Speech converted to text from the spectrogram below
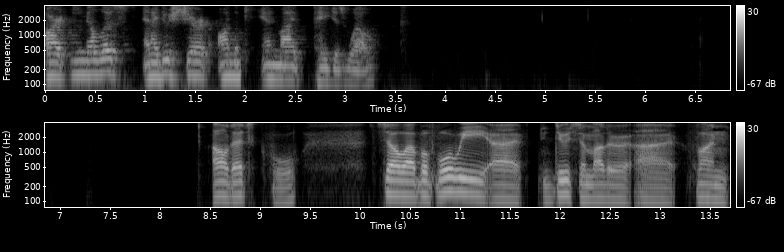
our email list, and I do share it on the and my page as well. Oh, that's cool. So uh, before we uh, do some other uh, fun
